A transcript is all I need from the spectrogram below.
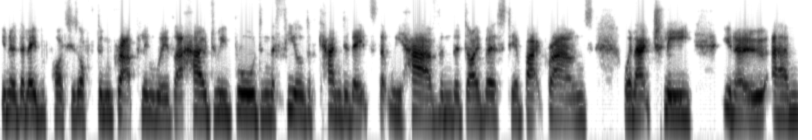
you know the Labour Party is often grappling with. Like how do we broaden the field of candidates that we have and the diversity of backgrounds when actually you know um,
